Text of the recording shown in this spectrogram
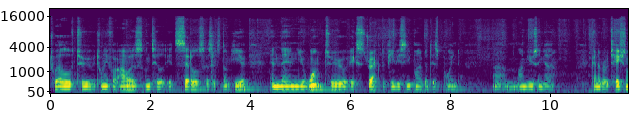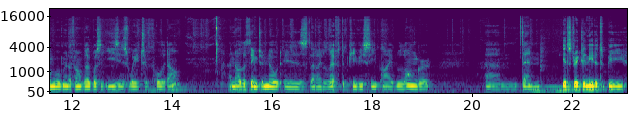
12 to 24 hours until it settles as it's done here. And then you want to extract the PVC pipe at this point. Um, I'm using a kind of rotational movement. I found that was the easiest way to pull it out. Another thing to note is that I left the PVC pipe longer um, than it strictly needed to be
